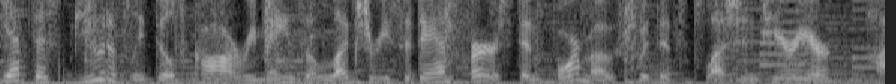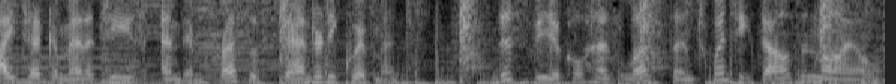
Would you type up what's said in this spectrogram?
Yet this beautifully built car remains a luxury sedan first and foremost with its plush interior, high-tech amenities, and impressive standard equipment. This vehicle has less than 20,000 miles.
